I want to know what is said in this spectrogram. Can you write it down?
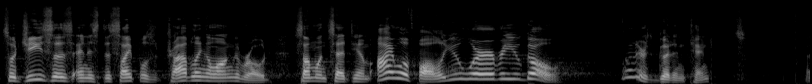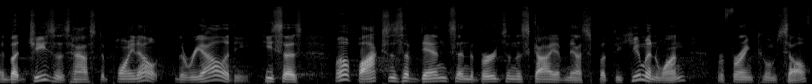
So Jesus and his disciples are traveling along the road. Someone said to him, I will follow you wherever you go. Well, there's good intentions. But Jesus has to point out the reality. He says, Well, foxes have dens and the birds in the sky have nests, but the human one, referring to himself,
